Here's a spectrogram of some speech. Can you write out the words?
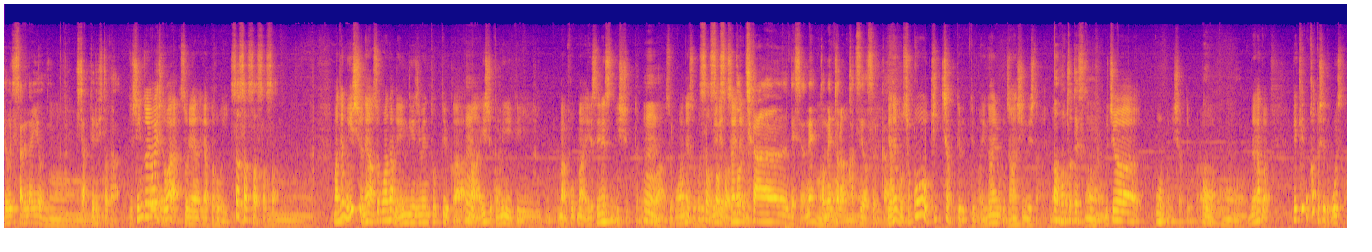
表示されないようにうんしちゃってる人が心臓弱い人はそれやった方がいいそうそうそうそうそううんまあでも一種ねあそこはなんかエンゲージメントっていうか、うん。まあ一種コミュニティまあこまあ SNS の一種って思うのは、うん。そこはねそこでそうそうそう。どっちかですよね。コメント欄を活用するか。いやでもそこを切っちゃってるっていうのは意外に僕斬新でしたね。あ本当ですか？うん。うちはオープンにしちゃってるから、おううん。でなんかえ結構カットしてるとこ多いですか？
